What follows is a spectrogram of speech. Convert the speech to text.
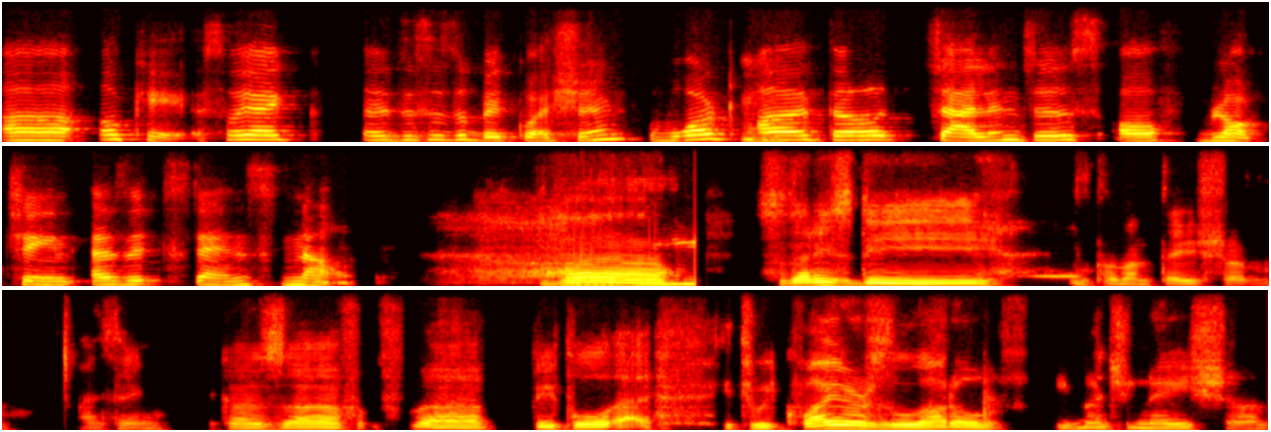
Uh okay. So like uh, this is a big question. What mm-hmm. are the challenges of blockchain as it stands now? Uh, so that is the implementation, I think, because uh, uh, people, uh, it requires a lot of imagination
